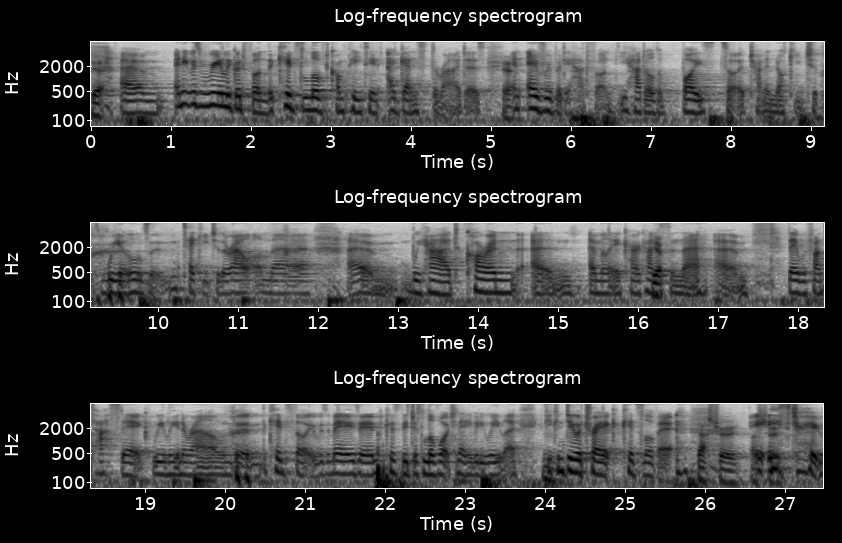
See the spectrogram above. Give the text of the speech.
Yeah. Um, and it was really good fun. The kids loved competing against the riders, Yeah. and everybody had fun. You had all the boys sort of trying to knock each other's wheels and take each other out on there. Um, we had Corin and Emily Carrick-Anderson there. Um, they were fantastic, wheeling around, and the kids thought it was amazing because they just love watching anybody wheelie. If you can do a trick, kids love it. That's true. That's It true. is true.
